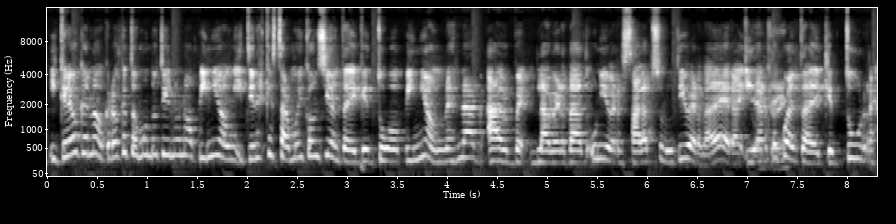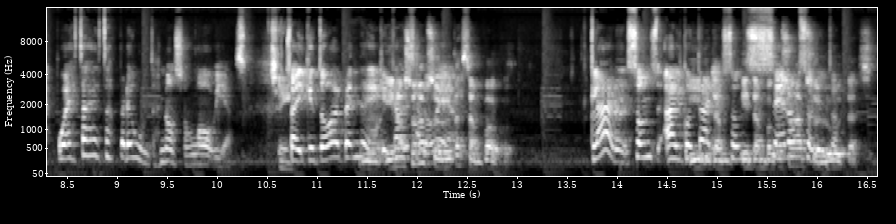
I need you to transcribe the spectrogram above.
Y creo que no, creo que todo el mundo tiene una opinión y tienes que estar muy consciente de que tu opinión no es la, la verdad universal, absoluta y verdadera. Y darte cuenta de que tus respuestas a estas preguntas no son obvias. O sea, y que todo depende de qué Y no son absolutas tampoco. Claro, son al contrario, son y tampoco cero son absolutas.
